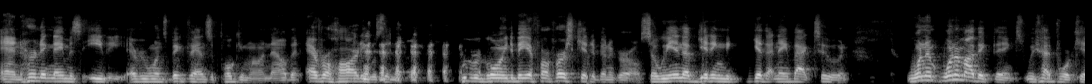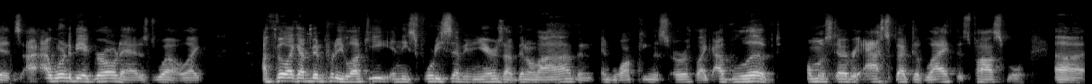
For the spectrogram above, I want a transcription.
and her nickname is Evie. Everyone's big fans of Pokemon now, but Ever Hardy was the name we were going to be if our first kid had been a girl. So we end up getting to get that name back too. And one of one of my big things. We've had four kids. I, I wanted to be a girl dad as well. Like I feel like I've been pretty lucky in these 47 years I've been alive and, and walking this earth. Like I've lived almost every aspect of life that's possible. Uh,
